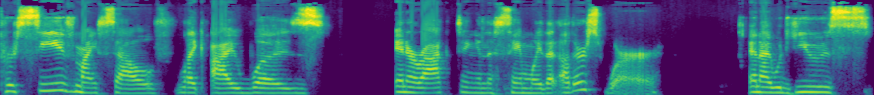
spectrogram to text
perceive myself like i was interacting in the same way that others were. And i would use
